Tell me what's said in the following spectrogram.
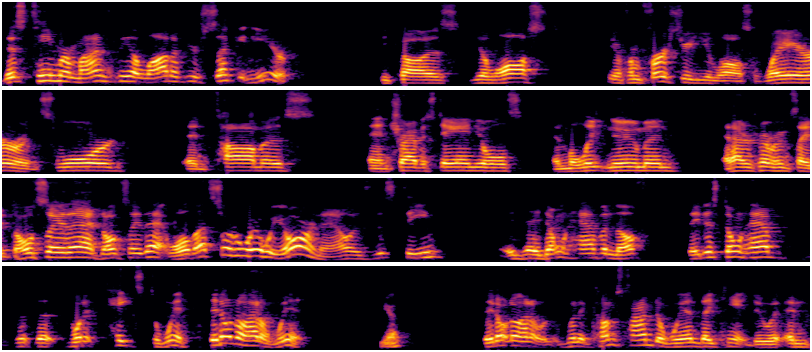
this team reminds me a lot of your second year because you lost. You know, from first year you lost Ware and Sword and Thomas and Travis Daniels and Malik Newman." And I remember him saying, "Don't say that. Don't say that." Well, that's sort of where we are now. Is this team? They don't have enough. They just don't have the, the, what it takes to win. They don't know how to win. Yeah. They don't know how to. When it comes time to win, they can't do it. And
